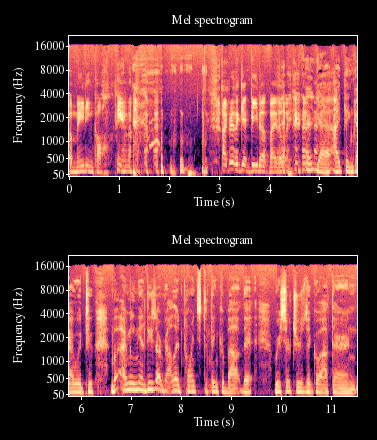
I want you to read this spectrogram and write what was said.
a mating call. You know. I'd rather get beat up. By the way. yeah, I think I would too. But I mean, yeah, these are valid points to think about that researchers that go out there and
